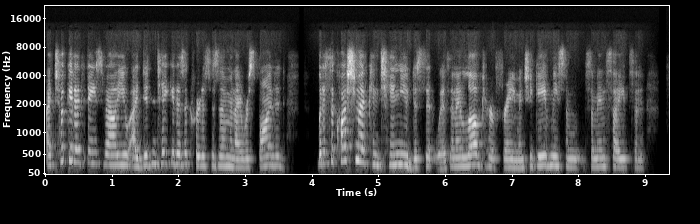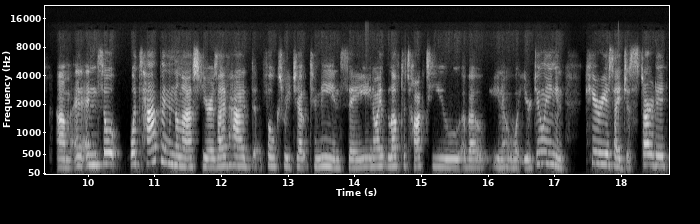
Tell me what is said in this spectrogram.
i took it at face value. I didn't take it as a criticism and i responded. But it's a question i've continued to sit with and i loved her frame and she gave me some some insights. And um, and, and so what's happened in the last year is I've had folks reach out to me and say, you know, I'd love to talk to you about, you know, what you're doing and curious. I just started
